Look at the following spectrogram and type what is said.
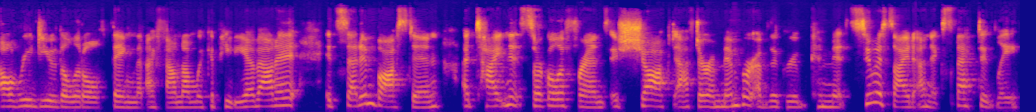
I'll read you the little thing that I found on Wikipedia about it. It's set in Boston. A tight knit circle of friends is shocked after a member of the group commits suicide unexpectedly.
